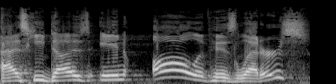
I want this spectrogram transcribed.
as he does in all of his letters,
